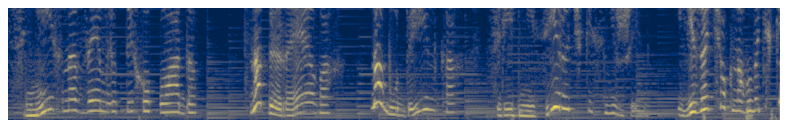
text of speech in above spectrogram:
сніг на землю тихо падав, на деревах, на будинках срібні зірочки сніжин. Їжачок на голочки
